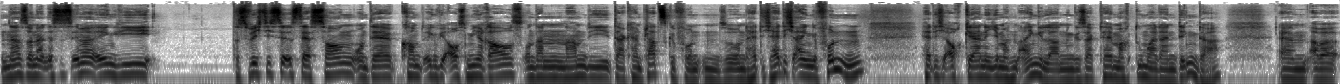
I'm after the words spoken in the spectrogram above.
na, ne, sondern es ist immer irgendwie, das Wichtigste ist der Song und der kommt irgendwie aus mir raus und dann haben die da keinen Platz gefunden, so. Und hätte ich, hätte ich einen gefunden, hätte ich auch gerne jemanden eingeladen und gesagt, hey, mach du mal dein Ding da. Ähm, aber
